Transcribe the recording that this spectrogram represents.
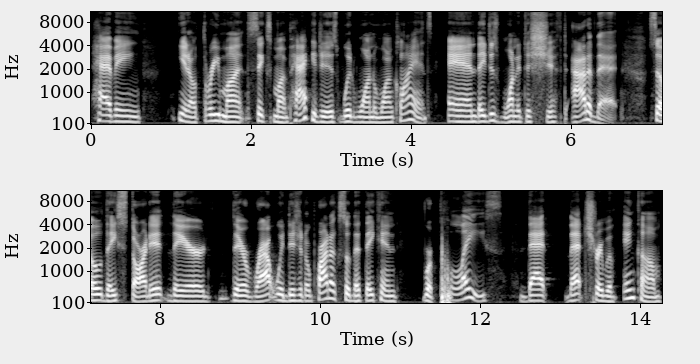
having you know, three month, six month packages with one to one clients. And they just wanted to shift out of that. So they started their their route with digital products so that they can replace that that stream of income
